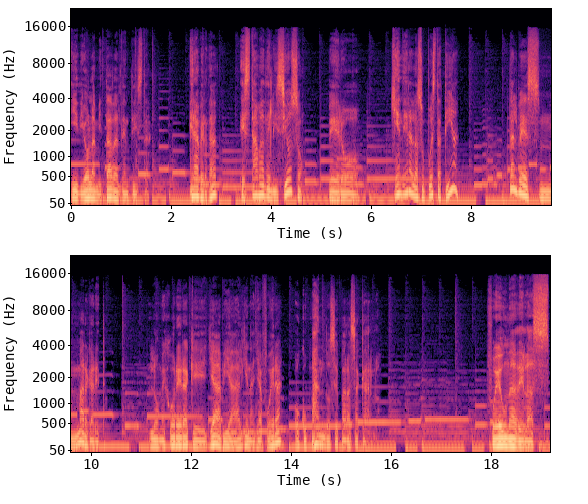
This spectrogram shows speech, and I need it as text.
y dio la mitad al dentista. Era verdad, estaba delicioso, pero ¿quién era la supuesta tía? Tal vez Margaret. Lo mejor era que ya había alguien allá afuera ocupándose para sacarlo. Fue una de las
